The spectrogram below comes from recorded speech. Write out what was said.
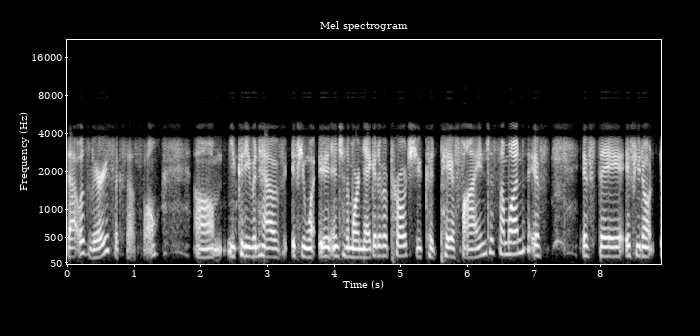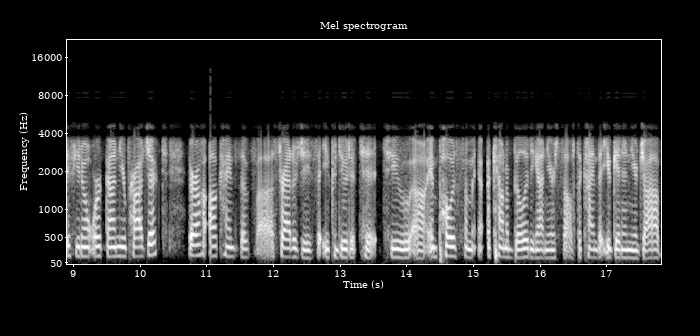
That was very successful. Um, you could even have, if you went into the more negative approach, you could pay a fine to someone if if they if you don't if you don't work on your project. There are all kinds of uh, strategies that you can do to to, to uh, impose some accountability on yourself, the kind that you get in your job.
